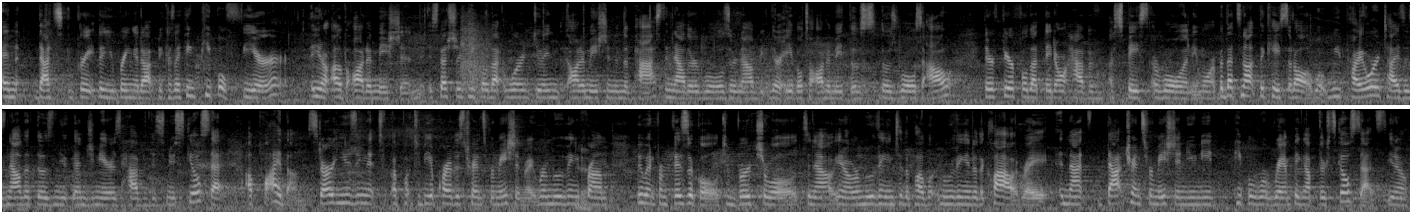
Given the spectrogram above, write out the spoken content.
and that's great that you bring it up because I think people fear you know of automation, especially people that weren't doing automation in the past and now their roles are now they're able to automate those those roles out. They're fearful that they don't have a, a space a role anymore, but that's not the case at all. What we prioritize is now that those new engineers have this new skill set, apply them. Start using it to, uh, to be a part of this transformation. Right? We're moving Yeah. from we went from physical to virtual to now you know we're moving into the public, moving into the cloud, right? And that that transformation, you need people who are ramping up their skill sets. You know,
